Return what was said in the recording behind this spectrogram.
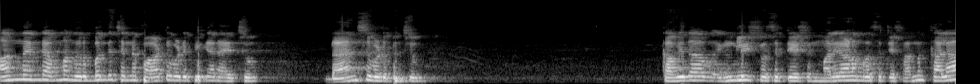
അന്ന് എന്റെ അമ്മ നിർബന്ധിച്ച് എന്നെ പാട്ട് പഠിപ്പിക്കാൻ അയച്ചു ഡാൻസ് പഠിപ്പിച്ചു കവിത ഇംഗ്ലീഷ് റെസിറ്റേഷൻ മലയാളം റെസിറ്റേഷൻ അന്ന് കലാ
